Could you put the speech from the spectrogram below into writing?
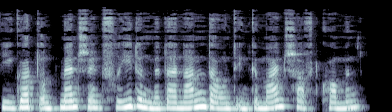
wie Gott und Mensch in Frieden miteinander und in Gemeinschaft kommen,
